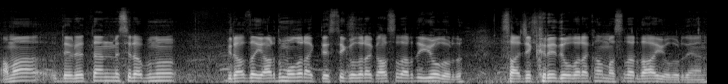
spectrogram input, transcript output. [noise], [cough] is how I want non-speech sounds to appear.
Ama devletten mesela bunu biraz da yardım olarak, destek olarak alsalar da iyi olurdu. Sadece kredi olarak almasalar daha iyi olurdu yani.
